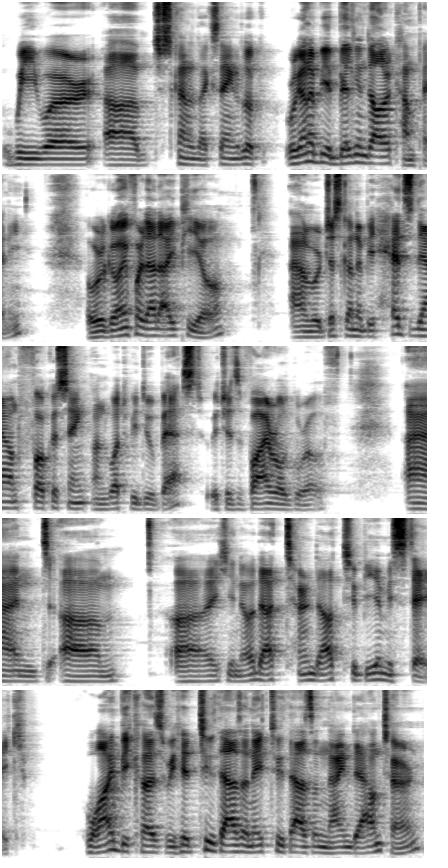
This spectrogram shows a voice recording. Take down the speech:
We were uh, just kind of like saying, look, we're going to be a billion dollar company. We're going for that IPO and we're just going to be heads down focusing on what we do best, which is viral growth. And um, uh, you know that turned out to be a mistake. Why? Because we hit 2008 2009 downturn.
